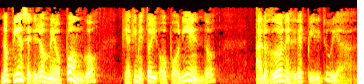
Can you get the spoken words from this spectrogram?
no piense que yo me opongo, que aquí me estoy oponiendo a los dones del Espíritu y a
